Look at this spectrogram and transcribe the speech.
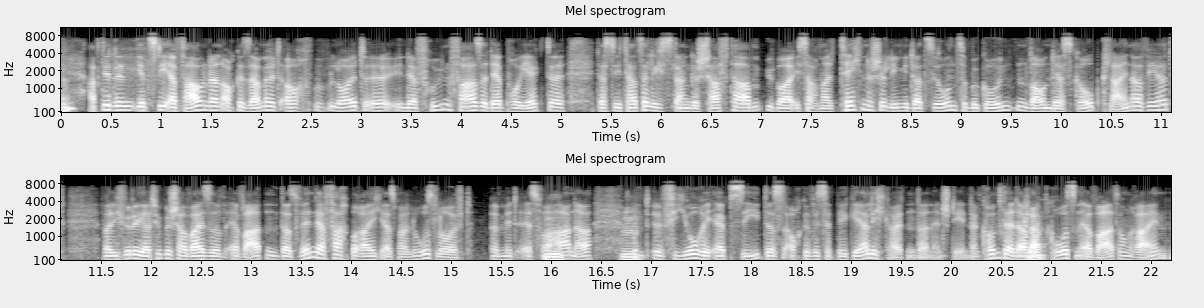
Hm? Habt ihr denn jetzt die Erfahrung dann auch gesammelt, auch Leute in der frühen Phase der Projekte, dass die tatsächlich es dann geschafft haben, über, ich sag mal, technische Limitationen zu begründen, warum der Scope kleiner wird? Weil ich würde ja typischerweise erwarten, dass wenn der Fachbereich erstmal losläuft äh, mit S4HANA hm. und äh, Fiori-Apps sieht, dass auch gewisse Begehrlichkeiten dann entstehen. Dann kommt er da Klar. mit großen Erwartungen rein.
